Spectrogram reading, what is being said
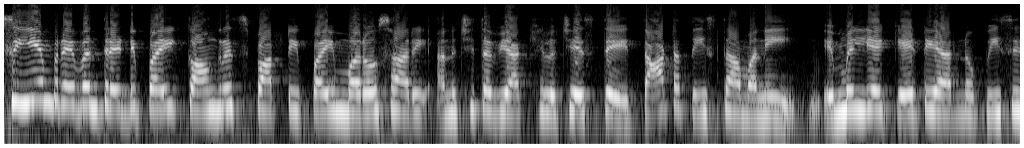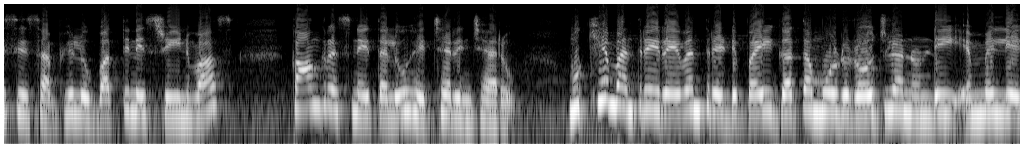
సీఎం రేవంత్ రెడ్డిపై కాంగ్రెస్ పార్టీపై మరోసారి అనుచిత వ్యాఖ్యలు చేస్తే తాట తీస్తామని ఎమ్మెల్యే కేటీఆర్ను పీసీసీ సభ్యులు బత్తిని శ్రీనివాస్ కాంగ్రెస్ నేతలు హెచ్చరించారు. ముఖ్యమంత్రి రేవంత్ రెడ్డిపై గత మూడు రోజుల నుండి ఎమ్మెల్యే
